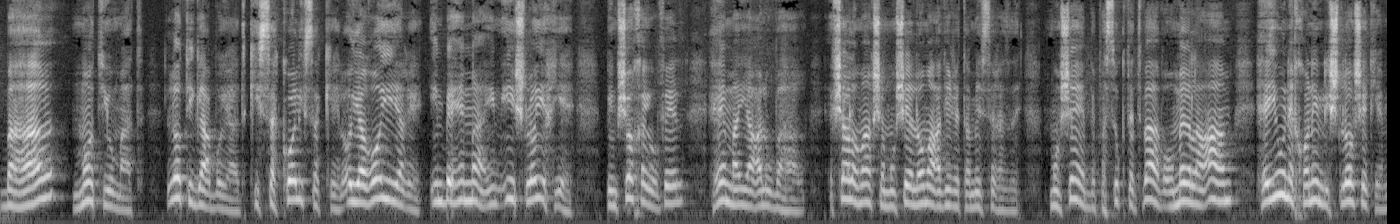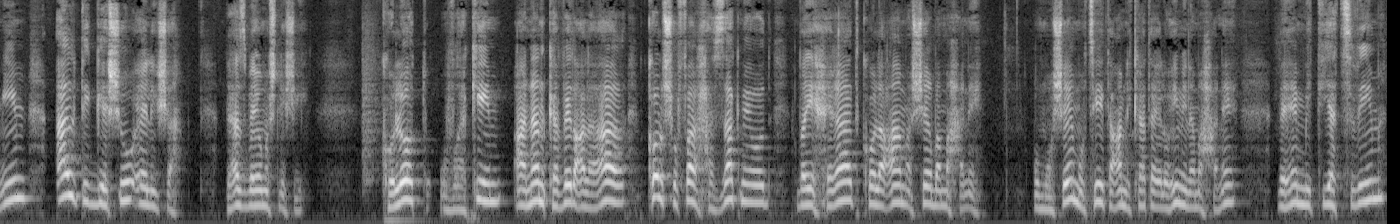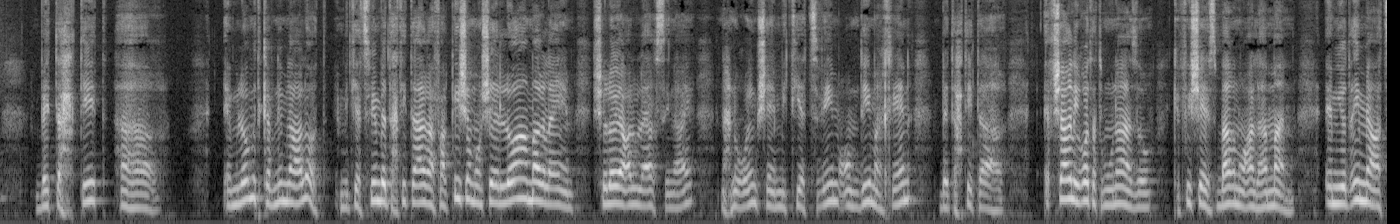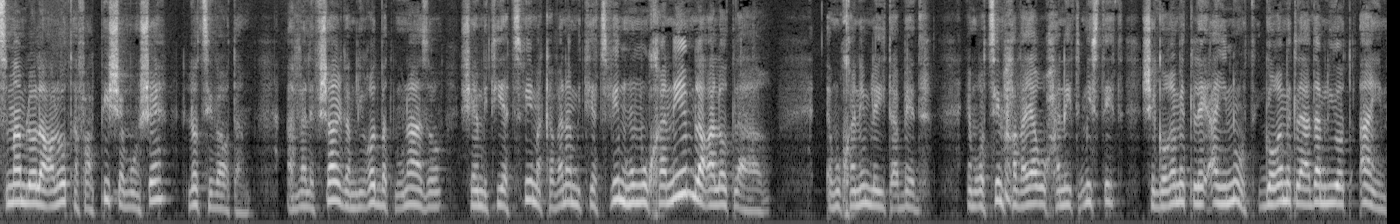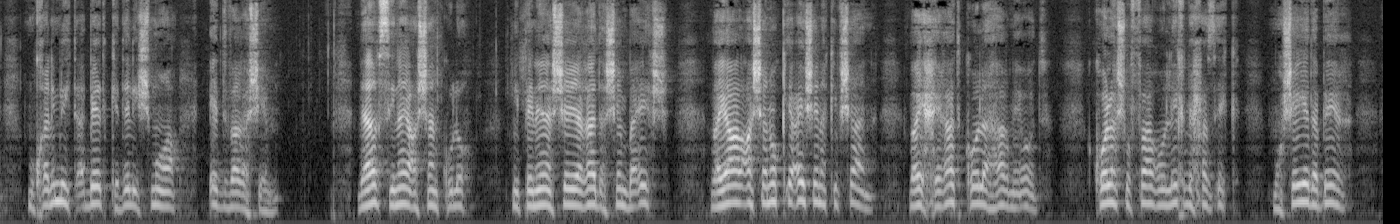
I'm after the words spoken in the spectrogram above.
בהר מות יומת. לא תיגע בו יד, כי שקול יסכל, או ירו יירא, אם בהמה, אם איש לא יחיה. במשוך היובל, המה יעלו בהר. אפשר לומר שמשה לא מעביר את המסר הזה. משה בפסוק ט"ו אומר לעם, היו נכונים לשלושת ימים, אל תיגשו אל אישה. ואז ביום השלישי, קולות וברקים, ענן כבד על ההר, קול שופר חזק מאוד, ויחרד כל העם אשר במחנה. ומשה מוציא את העם לקראת האלוהים מן המחנה, והם מתייצבים בתחתית ההר. הם לא מתכוונים לעלות, הם מתייצבים בתחתית ההר, אף על פי שמשה לא אמר להם שלא יעלו להר סיני, אנחנו רואים שהם מתייצבים, עומדים אכן בתחתית ההר. אפשר לראות התמונה הזו, כפי שהסברנו על המן. הם יודעים מעצמם לא לעלות, אף על פי שמשה לא ציווה אותם. אבל אפשר גם לראות בתמונה הזו שהם מתייצבים, הכוונה מתייצבים ומוכנים לעלות להר. הם מוכנים להתאבד. הם רוצים חוויה רוחנית מיסטית שגורמת לעיינות, גורמת לאדם להיות עין, מוכנים להתאבד כדי לשמוע את דבר השם. והר סיני עשן כולו, מפני אשר ירד השם באש, ויעל עשנו כעשן הכבשן, ויחרת כל ההר מאוד. כל השופר הולך וחזק, משה ידבר,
